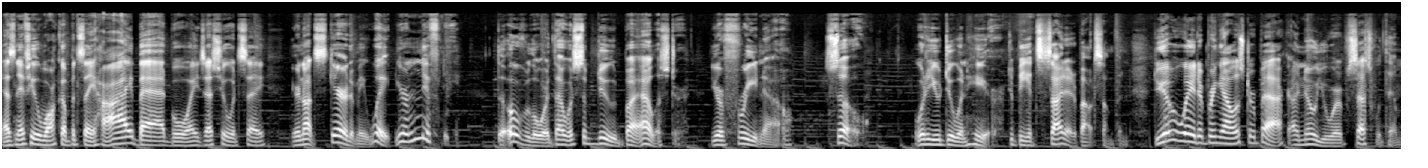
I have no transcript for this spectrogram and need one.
As Nifty would walk up and say, Hi, bad boy, Zestial would say, You're not scared of me. Wait, you're Nifty, the overlord that was subdued by Alastor. You're free now. So, what are you doing here? To be excited about something. Do you have a way to bring Alastor back? I know you were obsessed with him.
